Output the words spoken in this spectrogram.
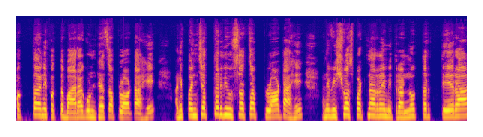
फक्त आणि फक्त बारा गुंठ्याचा प्लॉट आहे. आणि पंच्याहत्तर दिवसाचा प्लॉट आहे. आणि विश्वास पटणार नाही मित्रांनो तर तेरा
